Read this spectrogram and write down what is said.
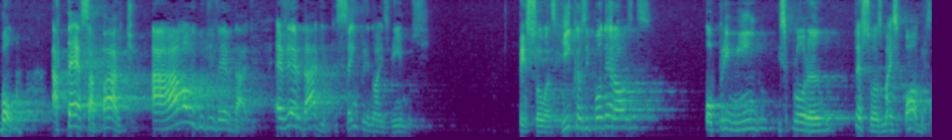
Bom, até essa parte há algo de verdade. É verdade que sempre nós vimos pessoas ricas e poderosas oprimindo, explorando pessoas mais pobres.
